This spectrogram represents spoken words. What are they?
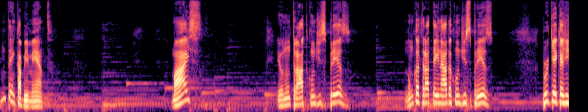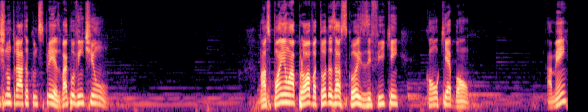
não tem cabimento. Mas eu não trato com desprezo. Nunca tratei nada com desprezo. Por que, que a gente não trata com desprezo? Vai para o 21. Mas ponham à prova todas as coisas e fiquem com o que é bom. Amém?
